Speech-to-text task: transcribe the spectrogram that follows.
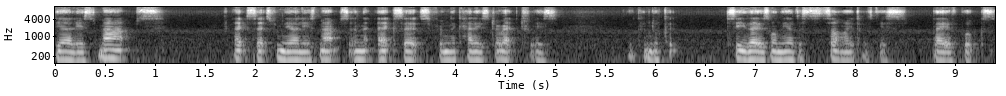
the earliest maps, excerpts from the earliest maps and the excerpts from the Kelly's directories. You can look at see those on the other side of this bay of books.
